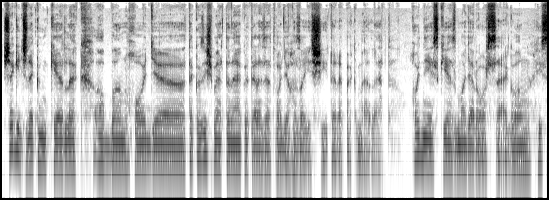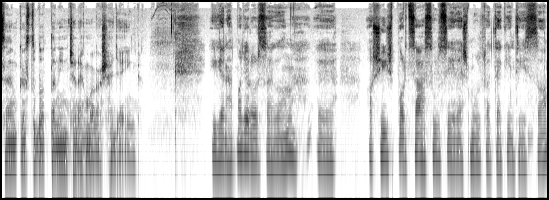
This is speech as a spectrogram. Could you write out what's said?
Segíts nekünk kérlek abban, hogy te közismerten elkötelezett vagy a hazai síterepek mellett. Hogy néz ki ez Magyarországon, hiszen köztudottan nincsenek magas hegyeink? Igen, hát Magyarországon a sísport 120 éves múltra tekint vissza.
